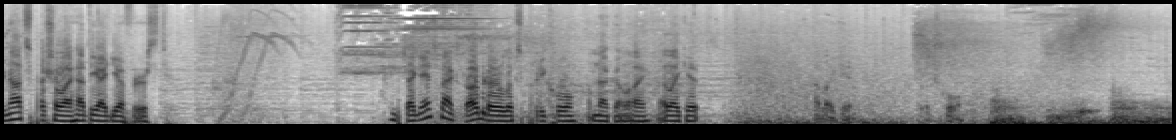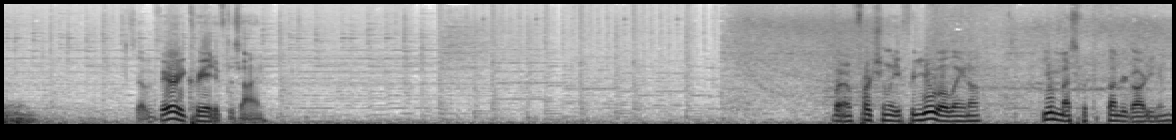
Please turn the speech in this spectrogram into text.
You're not special, I had the idea first. Gigantamax Garbodor looks pretty cool, I'm not gonna lie. I like it. I like it. It looks cool. It's a very creative design. But unfortunately for you, Oleana, you mess with the Thunder Guardian.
